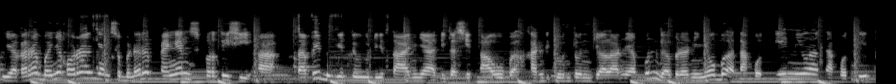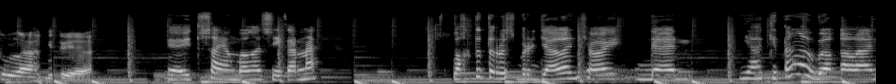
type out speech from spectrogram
ya karena banyak orang yang sebenarnya pengen seperti si A. Tapi begitu ditanya dikasih tahu bahkan dituntun jalannya pun nggak berani nyoba. Takut inilah takut itulah gitu ya. Ya itu sayang banget sih karena waktu terus berjalan coy. Dan ya kita nggak bakalan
